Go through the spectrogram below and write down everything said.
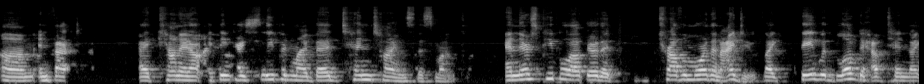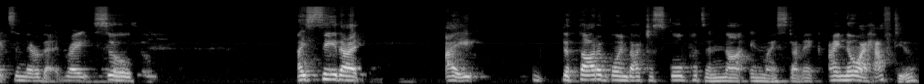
Um, in fact, I counted out, I think I sleep in my bed 10 times this month. And there's people out there that travel more than I do. Like, they would love to have 10 nights in their bed, right? So I say that I the thought of going back to school puts a knot in my stomach. I know I have to,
